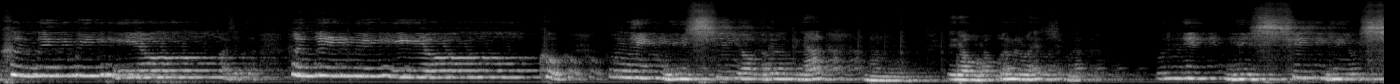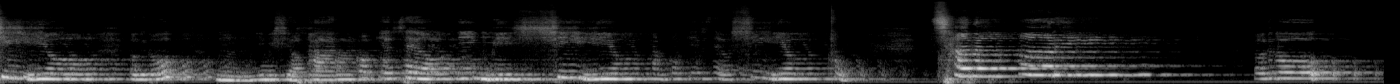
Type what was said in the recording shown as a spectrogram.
흔님이요 음 예령 은으로 해주시고요. 은님이시여 시여 여기도 음 님이시여 반 꺾게 해주세요. 님이시여 반 꺾게 해주세요. 코 차라리. 여기도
